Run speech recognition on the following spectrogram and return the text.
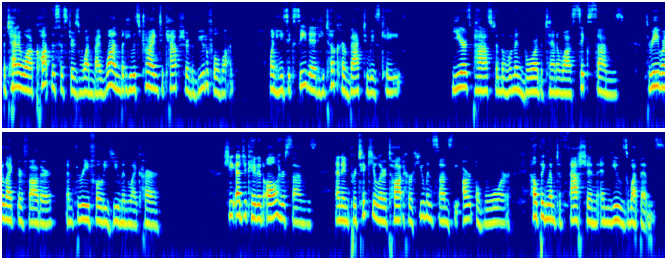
The Tanawa caught the sisters one by one, but he was trying to capture the beautiful one. When he succeeded, he took her back to his cave. Years passed, and the woman bore the Tanawa six sons. Three were like their father, and three fully human like her. She educated all her sons, and in particular taught her human sons the art of war, helping them to fashion and use weapons.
